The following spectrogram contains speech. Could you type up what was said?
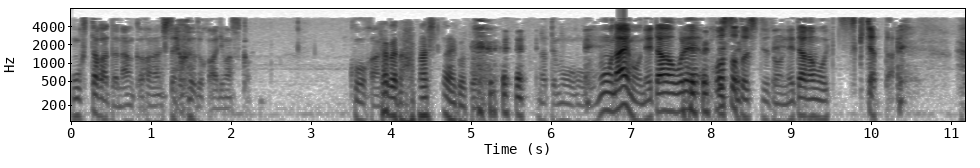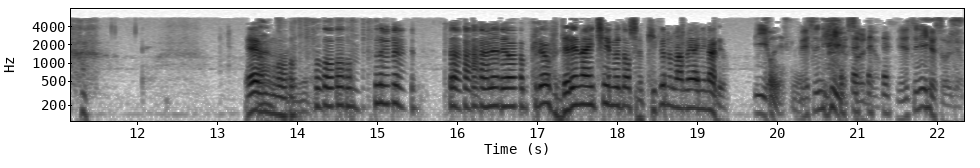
お二方なんか話したいこととかありますか？後半。高田話したいこと。だってもう、もうないもん、ネタが俺、ホストとしてのネタがもう尽きちゃった。え、もうそうすると、あれはプレーオフ出れないチーム同士の傷の舐め合いになるよ。いいよ。そうですね別にいいよ、それでも。別にいいよ、それでも。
